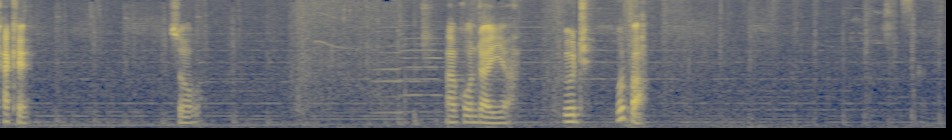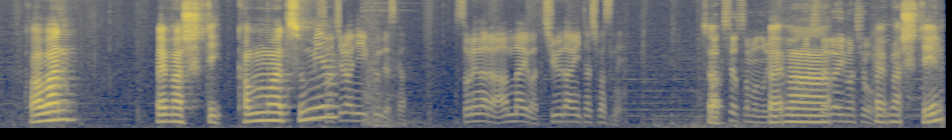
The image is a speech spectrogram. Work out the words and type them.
Kacke. So. Ab runter hier. Gut. Wuppa. Korban. Bleib mal stehen. Komm mal zu mir. So. Bleib mal, bleib mal stehen.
